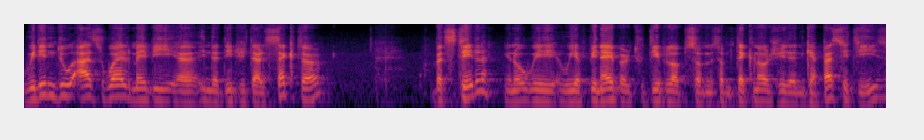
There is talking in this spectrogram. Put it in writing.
We didn't do as well maybe uh, in the digital sector, but still, you know, we, we have been able to develop some, some technologies and capacities.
